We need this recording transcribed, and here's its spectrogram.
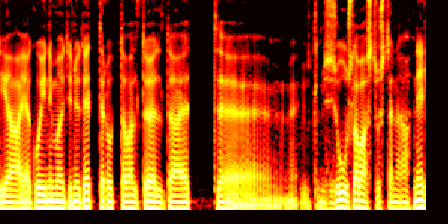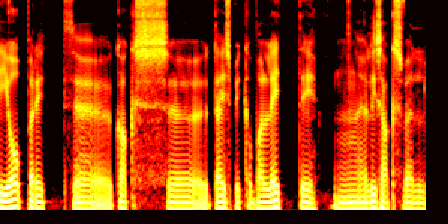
Ja, ja kui niimoodi nüüd etteruttavalt öelda, et ütleme siis uuslavastustena neli ooperit, kaks täispikka balletti, lisaks veel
